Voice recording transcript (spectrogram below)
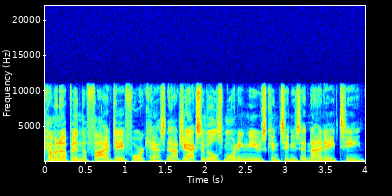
coming up in the five-day forecast now. Jacksonville's morning news continues at 9:18.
